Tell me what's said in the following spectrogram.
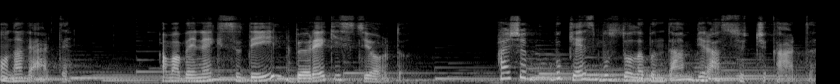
ona verdi. Ama Benek su değil börek istiyordu. Ayşe bu kez buzdolabından biraz süt çıkardı.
